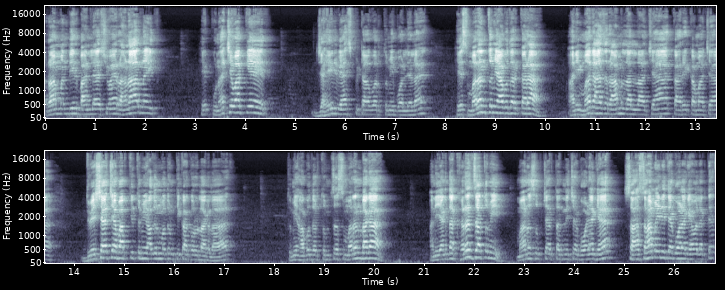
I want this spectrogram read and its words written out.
राम मंदिर बांधल्याशिवाय राहणार नाहीत. हे कुणाचे वाक्य आहेत? जाहीर व्यासपीठावर तुम्ही बोललेलं आहे. हे स्मरण तुम्ही अगोदर करा. आणि मग आज रामलल्लाच्या कार्यक्रमाच्या द्वेषाच्या बाबतीत तुम्ही अधूनमधून टीका करू लागलात. तुम्ही अगोदर तुमचं स्मरण बघा. आणि एकदा खरंच जा तुम्ही. मानस उपचार तज्ञच्या गोळ्या घ्या. सहा सहा महिने त्या गोळ्या घ्याव्या लागतात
